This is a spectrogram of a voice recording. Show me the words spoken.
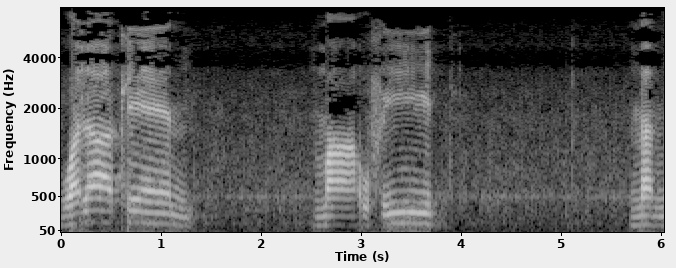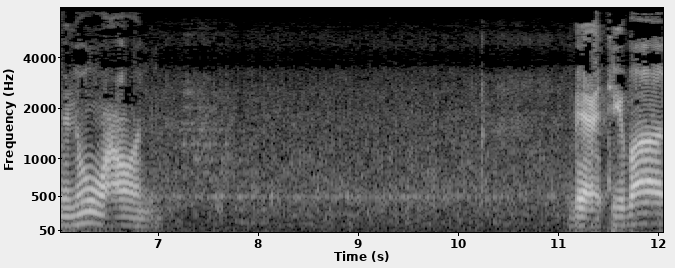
ولكن ما أفيد ممنوع باعتبار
